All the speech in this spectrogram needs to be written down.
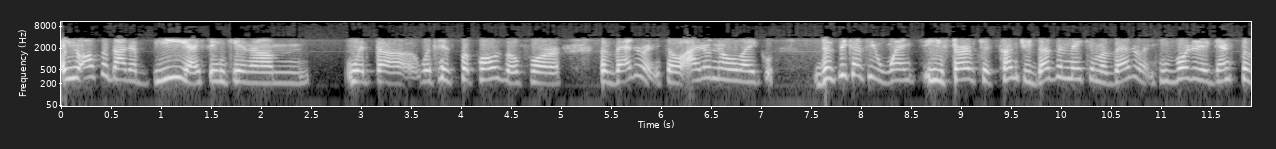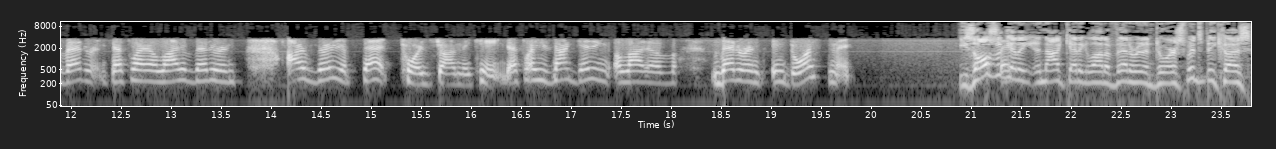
he also got a B, I think, in um, with uh, with his proposal for the veterans. So I don't know, like just because he went, he served his country doesn't make him a veteran. He voted against the veterans. That's why a lot of veterans are very upset towards John McCain. That's why he's not getting a lot of veterans endorsement. He's also getting not getting a lot of veteran endorsements because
